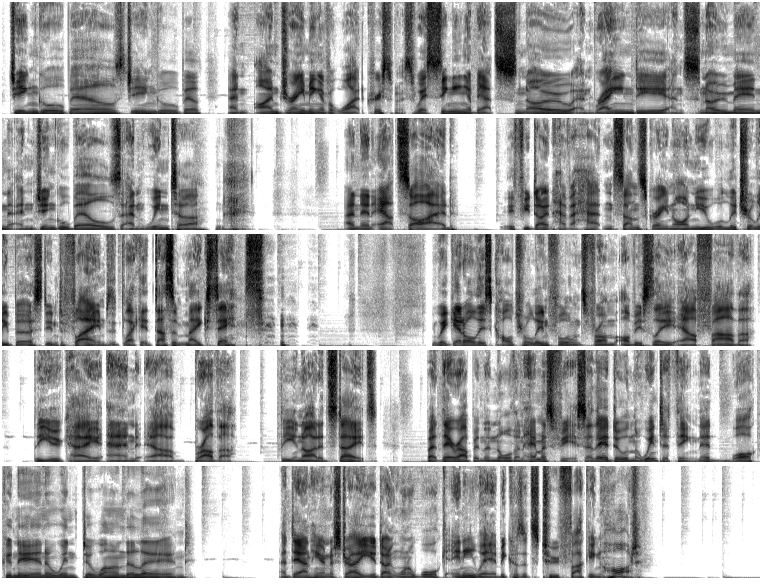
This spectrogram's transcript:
Jingle bells, jingle bells. And I'm dreaming of a white Christmas. We're singing about snow and reindeer and snowmen and jingle bells and winter. and then outside, if you don't have a hat and sunscreen on, you will literally burst into flames. Like it doesn't make sense. we get all this cultural influence from obviously our father, the UK, and our brother, the United States but they're up in the northern hemisphere, so they're doing the winter thing. They're walking in a winter wonderland. And down here in Australia, you don't want to walk anywhere because it's too fucking hot.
